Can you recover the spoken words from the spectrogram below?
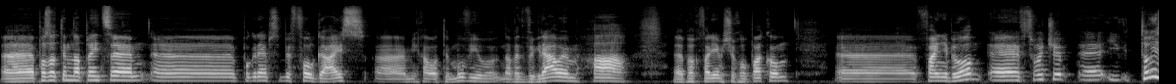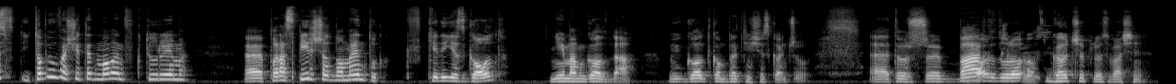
E, poza tym na playce e, pograłem sobie Fall Guys. E, Michał o tym mówił, nawet wygrałem. Ha! E, pochwaliłem się chłopakom. E, fajnie było. E, słuchajcie, e, i to jest, i to był właśnie ten moment, w którym e, po raz pierwszy od momentu, kiedy jest gold, nie mam golda. Mój gold kompletnie się skończył. E, to już e, bardzo dużo. Gold czy plus właśnie?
